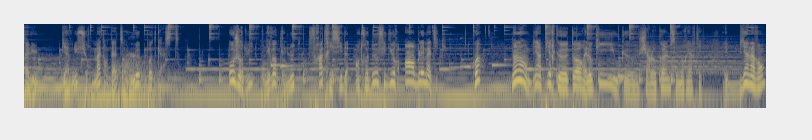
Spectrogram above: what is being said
Salut, bienvenue sur Math en tête, le podcast. Aujourd'hui, on évoque une lutte fratricide entre deux figures emblématiques. Quoi? Non, non, bien pire que Thor et Loki ou que Sherlock Holmes et Moriarty. Et bien avant,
